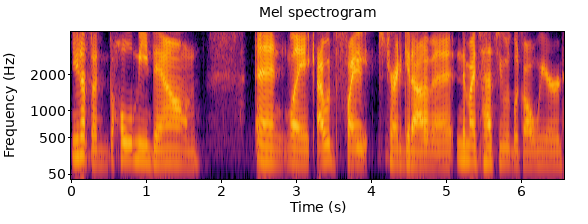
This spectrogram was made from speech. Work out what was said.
You'd have to hold me down, and like I would fight to try to get out of it, and then my tattoo would look all weird.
